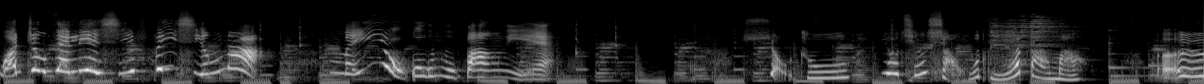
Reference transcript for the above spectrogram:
我正在练习飞行呢，没有功夫帮你。”小猪又请小蝴蝶帮忙，呃，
